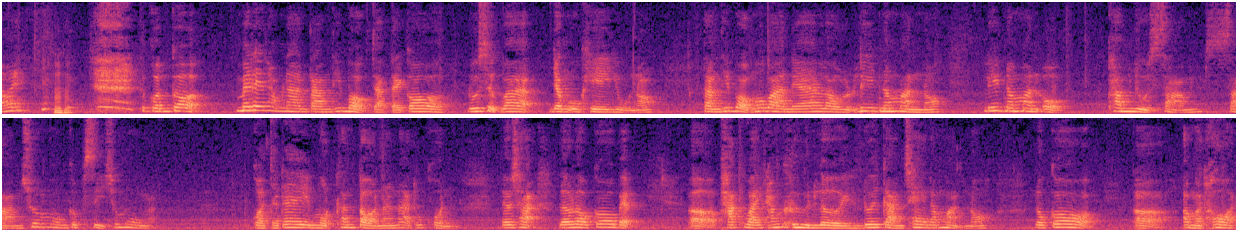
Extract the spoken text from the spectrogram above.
น้อย ทุกคนก็ไม่ได้ทำนานตามที่บอกจ้ะแต่ก็รู้สึกว่ายังโอเคอยู่เนาะตามที่บอกเมื่อวานเนี้ย เรารีดน้ำมันเนาะรีดน้ำมันออกทำอยู่สามสามชั่วโมงกับสี่ชั่วโมงอะกว่าจะได้หมดขั้นตอนนั้นอะทุกคน แล้วชะแล้วเราก็แบบเอ่อพักไว้ทั้งคืนเลยด้วยการแช่น้ำมันเนาะแล้วก็เอ่อเอามาทอด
